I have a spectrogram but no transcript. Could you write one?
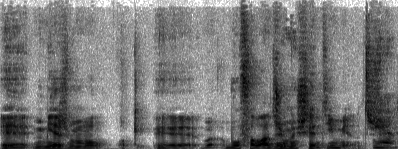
eh, mesmo. ok, eh, vou falar dos meus sentimentos. Yeah.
